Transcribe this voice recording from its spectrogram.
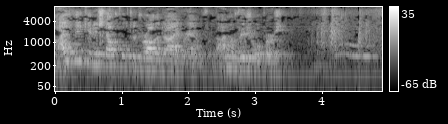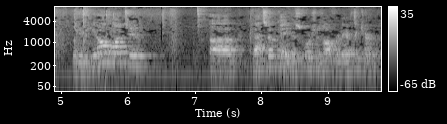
I think it is helpful to draw the diagram. For I'm a visual person. But if you don't want to, uh, that's okay. This course is offered every term.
